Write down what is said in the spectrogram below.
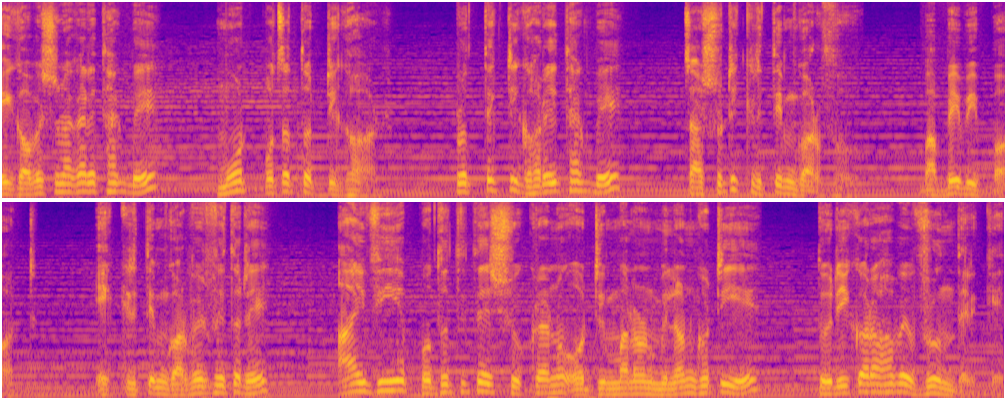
এই গবেষণাগারে থাকবে মোট পঁচাত্তরটি ঘর প্রত্যেকটি ঘরেই থাকবে চারশোটি কৃত্রিম গর্ভ বা বেবি পট এই কৃত্রিম গর্ভের ভেতরে আইভিএ পদ্ধতিতে শুক্রাণু ও ডিম্বাণুর মিলন ঘটিয়ে তৈরি করা হবে ভ্রূণদেরকে।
